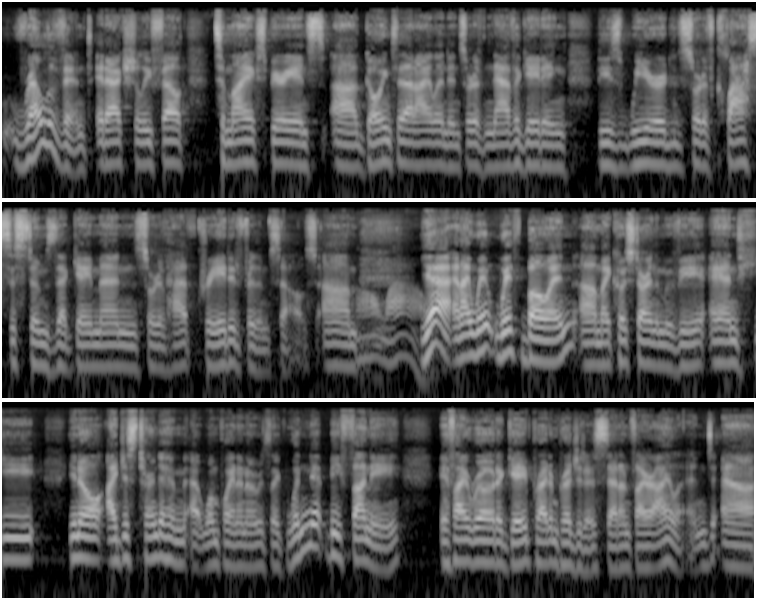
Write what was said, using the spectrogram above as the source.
relevant it actually felt to my experience uh, going to that island and sort of navigating these weird sort of class systems that gay men sort of have created for themselves. Um, Oh, wow. Yeah, and I went with Bowen, uh, my co-star in the movie, and he, you know, I just turned to him at one point and I was like, wouldn't it be funny if I wrote a gay Pride and Prejudice set on Fire Island? Uh,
